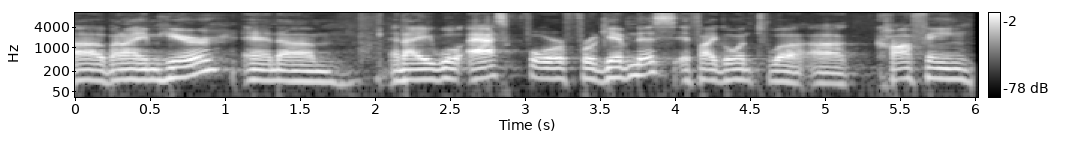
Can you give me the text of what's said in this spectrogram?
uh, but I am here, and um, and I will ask for forgiveness if I go into a, a coughing.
